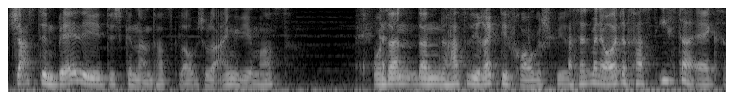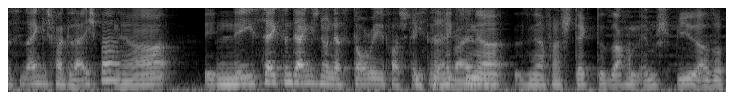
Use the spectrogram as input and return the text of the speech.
Justin Bailey dich genannt hast, glaube ich, oder eingegeben hast. Und Das- dann, dann hast du direkt die Frau gespielt. Das nennt man ja heute fast Easter Eggs. Ist das eigentlich vergleichbar? ja, Nee, Easter Eggs sind ja eigentlich nur in der Story versteckt. Easter Eggs sind ja, sind ja versteckte Sachen im Spiel. Also,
